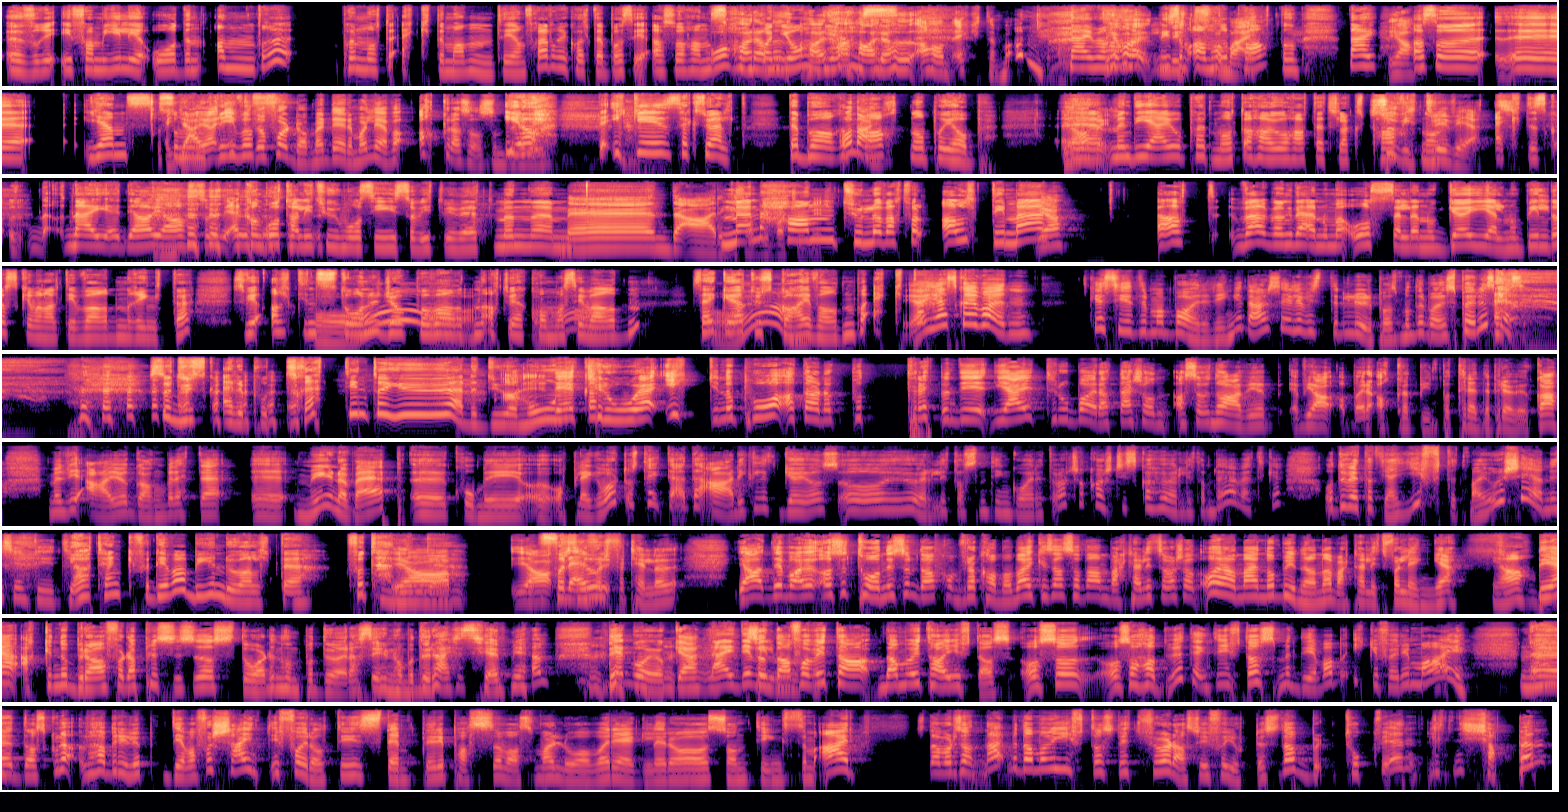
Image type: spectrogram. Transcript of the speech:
øvrig i familie, og den andre på en måte ektemannen til Jan Fredrik, holdt jeg på å si. Altså hans Å, har han, en- kompanjong har, har han en annen ektemann? Nei, men Det var han, liksom nytt for meg. partneren. Nei, Ja. altså eh, Jens som Jeg har ikke driver noen fordommer, dere må leve akkurat sånn som dere Ja, vil. det er ikke seksuelt. Det er bare oh, partner på jobb. Ja Eh, men de er jo på en måte har jo hatt et slags partner... Så vidt vi vet. ekteskap Nei, ja ja, så jeg kan godt ha litt humor og si så vidt vi vet, men eh, Men Men sånn han tuller. i hvert fall alltid med ja. at hver gang det er noe med oss, eller det er noe gøy, eller noen bilder, skriver han alltid 'Varden ringte'. Så vi har alltid en stående oh. joke på Varden, at vi har kommet oss i Varden. Så det er gøy Åh, at du skal i Varden på ekte. ja, jeg skal i Varden. Skal jeg si at dere må bare ringe der, så, eller hvis dere lurer på oss, må dere bare spørre. Skal jeg si. Så skal, er det portrettintervju? Er det du og Nei, det tror jeg ikke noe på. At det er nok portrett, men de, jeg tror bare at det er sånn altså nå er Vi vi har bare akkurat begynt på tredje prøveuka, men vi er jo i gang med dette eh, Myrnavap, eh, vårt. Og så tenkte jeg, det er det ikke litt gøy å, å høre litt åssen ting går etter hvert? Så kanskje de skal høre litt om det? Jeg vet ikke. Og du vet at jeg giftet meg jo i Skien i sin tid. Ja, tenk, for det var byen du valgte. Fortell Ja, om det. Ja, For det er jo- fortelle Ja, det var jo altså Tony som da kom fra Canada, ikke sant, så hadde han vært her litt, så var det sånn Å ja, nei, nå begynner han å ha vært her litt for lenge. Ja. Det er ikke noe bra, for da plutselig så står det noen på døra og sier 'nå må du reise hjem igjen'. Det går jo ikke. Nei, det så vil da, man får vi ta, da må vi ta og gifte oss. Og så, og så hadde vi jo tenkt å gifte oss, men det var ikke før i mai. Eh, da skulle vi ha bryllup. Det var for seint i forhold til stempler i passet, hva som var lov og regler og sånne ting som er. Så da var det sånn Nei, men da må vi gifte oss litt før, da, så vi får gjort det. Så da tok vi en liten kjapp en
